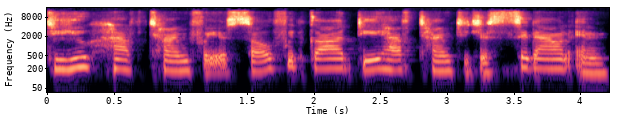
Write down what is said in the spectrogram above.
do you have time for yourself with God? Do you have time to just sit down and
